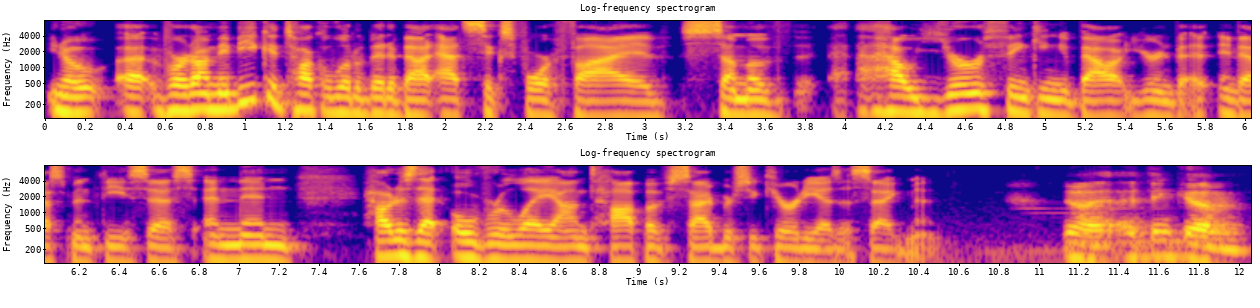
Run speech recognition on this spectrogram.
You know, uh, maybe you could talk a little bit about at six four five some of how you're thinking about your inv- investment thesis, and then how does that overlay on top of cybersecurity as a segment. No, I, think um,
